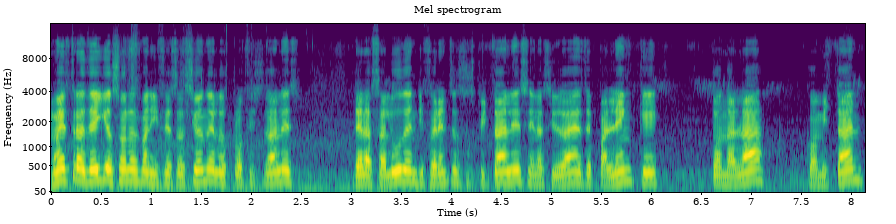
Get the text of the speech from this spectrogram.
Muestras de ello son las manifestaciones de los profesionales de la salud en diferentes hospitales en las ciudades de Palenque, Tonalá, Comitán,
